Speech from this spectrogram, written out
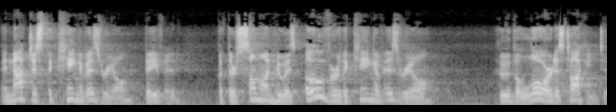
and not just the king of Israel, David, but there's someone who is over the king of Israel who the Lord is talking to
